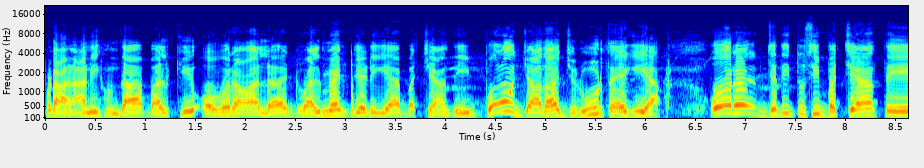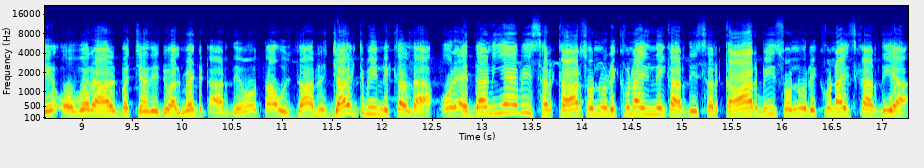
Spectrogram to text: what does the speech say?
ਪੜ੍ਹਾਉਣਾ ਨਹੀਂ ਹੁੰਦਾ, ਬਲਕਿ ਓਵਰਆਲ ਡਿਵੈਲਪਮੈਂਟ ਜਿਹੜੀ ਹੈ ਬੱਚਿਆਂ ਦੀ ਬਹੁਤ ਜ਼ਿਆਦਾ ਜ਼ਰੂਰਤ ਹੈਗੀ ਆ। ਔਰ ਜਦੀ ਤੁਸੀਂ ਬੱਚਿਆਂ ਤੇ ਓਵਰਆਲ ਬੱਚਿਆਂ ਦੀ ਡਿਵੈਲਪਮੈਂਟ ਕਰਦੇ ਹੋ, ਤਾਂ ਉਸ ਦਾ ਰਿਜ਼ਲਟ ਵੀ ਨਿਕਲਦਾ। ਔਰ ਐਦਾਂ ਨਹੀਂ ਹੈ ਵੀ ਸਰਕਾਰ ਤੁਹਾਨੂੰ ਰਿਕਗਨਾਈਜ਼ ਨਹੀਂ ਕਰਦੀ, ਸਰਕਾਰ ਵੀ ਤੁਹਾਨੂੰ ਰਿਕਗਨਾਈਜ਼ ਕਰਦੀ ਆ।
